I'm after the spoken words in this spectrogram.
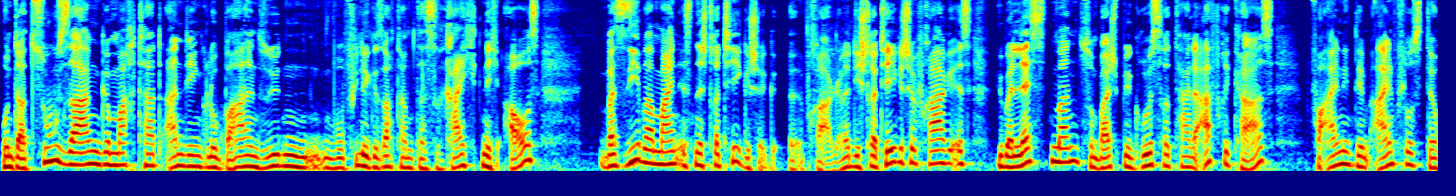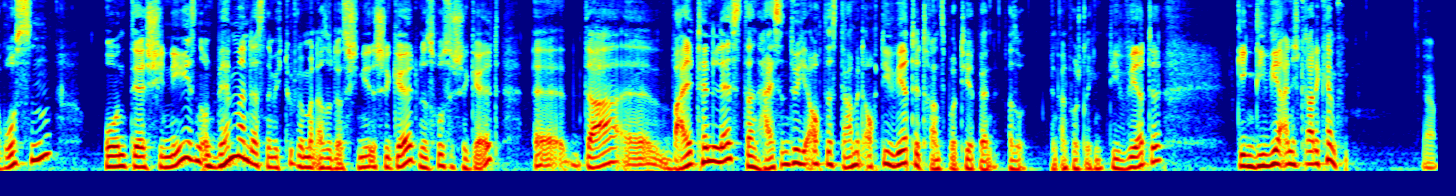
und da Zusagen gemacht hat an den globalen Süden, wo viele gesagt haben, das reicht nicht aus. Was Sie aber meinen, ist eine strategische äh, Frage. Ne? Die strategische Frage ist, überlässt man zum Beispiel größere Teile Afrikas vor allen Dingen dem Einfluss der Russen und der Chinesen. Und wenn man das nämlich tut, wenn man also das chinesische Geld und das russische Geld äh, da äh, walten lässt, dann heißt natürlich auch, dass damit auch die Werte transportiert werden. Also in Anführungsstrichen die Werte, gegen die wir eigentlich gerade kämpfen. Ja.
